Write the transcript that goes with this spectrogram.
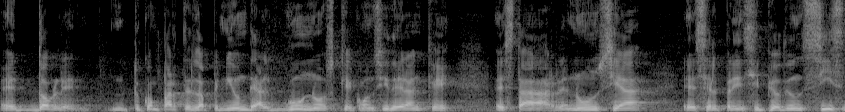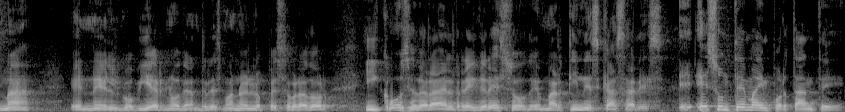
eh, doble. Tú compartes la opinión de algunos que consideran que esta renuncia es el principio de un cisma en el gobierno de Andrés Manuel López Obrador y cómo se dará el regreso de Martínez Cázares. E, es un tema importante,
